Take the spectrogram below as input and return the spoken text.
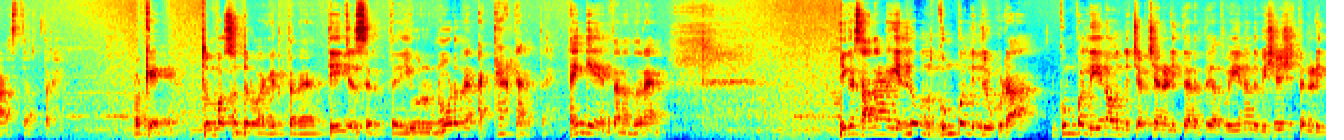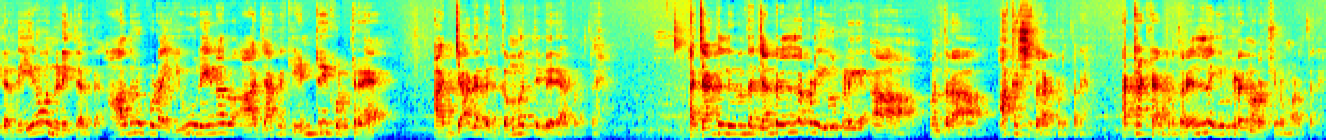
ಕಾಣಿಸ್ತಾ ಇರ್ತಾರೆ. ಓಕೆ? ತುಂಬ ಸುಂದರವಾಗಿರ್ತಾರೆ, ತೇಜಸ್ ಇರುತ್ತೆ, ಇವರು ನೋಡಿದ್ರೆ ಅಟ್ರಾಕ್ಟ್ ಆಗುತ್ತೆ. ಹೆಂಗೆ ಅಂತ ಅನ್ನೋದ್ರೆ ಈಗ ಸಾಧಾರಣ ಎಲ್ಲೋ ಒಂದು ಗುಂಪಲ್ಲಿದ್ದರೂ ಕೂಡ, ಗುಂಪಲ್ಲಿ ಏನೋ ಒಂದು ಚರ್ಚೆ ನಡೀತಾ ಇರುತ್ತೆ, ಅಥವಾ ಏನೋ ವಿಶೇಷತೆ ನಡೀತಾ ಇರುತ್ತೆ, ಏನೋ ಒಂದು ನಡೀತಾ ಇರುತ್ತೆ. ಆದರೂ ಕೂಡ ಇವ್ರೇನಾದ್ರು ಆ ಜಾಗಕ್ಕೆ ಎಂಟ್ರಿ ಕೊಟ್ಟರೆ ಆ ಜಾಗದ ಗಮ್ಮತ್ತೇ ಬೇರೆ ಆಗ್ಬಿಡುತ್ತೆ. ಆ ಜಾಗದಲ್ಲಿರುವಂಥ ಜನರೆಲ್ಲ ಕೂಡ ಇವ್ರ ಕಡೆಗೆ ಒಂಥರ ಆಕರ್ಷಿತರಾಗ್ಬಿಡ್ತಾರೆ ಅಟ್ರಾಕ್ಟ್ ಆಗಿಬಿಡ್ತಾರೆ. ಎಲ್ಲ ಇವ್ರ ಕಡೆ ನೋಡೋಕೆ ಶುರು ಮಾಡ್ತಾರೆ.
